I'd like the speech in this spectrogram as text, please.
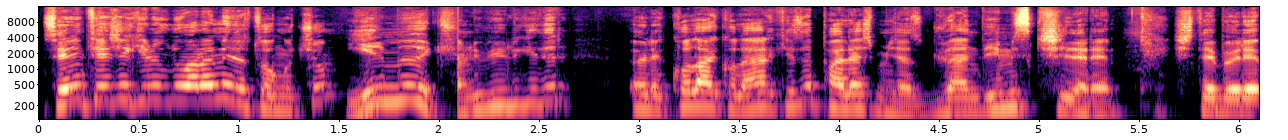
Senin TC kimlik numaran nedir Tonguç'um? 23. Önemli bir bilgidir. Öyle kolay kolay herkese paylaşmayacağız. Güvendiğimiz kişilere işte böyle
